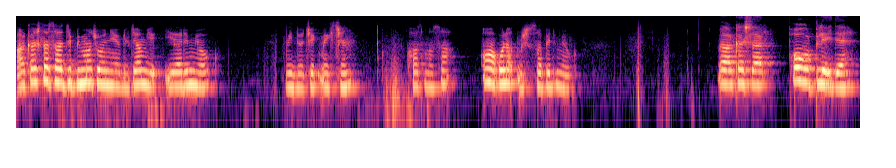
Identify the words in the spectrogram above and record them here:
Arkadaşlar sadece bir maç oynayabileceğim. Ye- Yerim yok. Video çekmek için. Kasmasa. Aa gol atmışız haberim yok. Ve arkadaşlar Power Play'de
